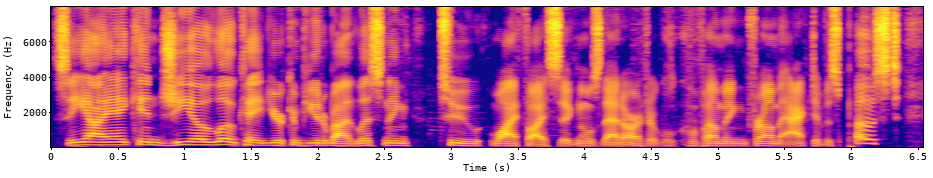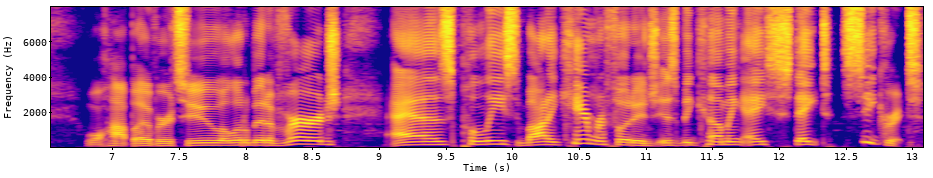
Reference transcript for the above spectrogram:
CIA can geolocate your computer by listening to Wi Fi signals. That article coming from Activist Post. We'll hop over to a little bit of Verge as police body camera footage is becoming a state secret.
